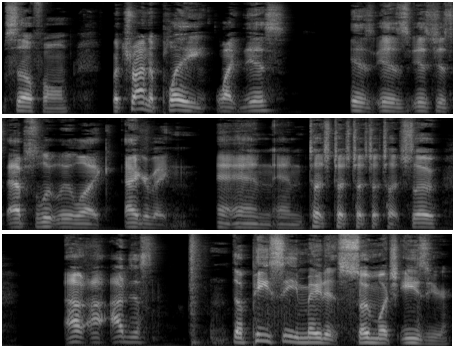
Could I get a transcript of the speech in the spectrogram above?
cell phone. But trying to play like this is is is just absolutely like aggravating and and, touch touch touch touch touch. So I, I I just the PC made it so much easier.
